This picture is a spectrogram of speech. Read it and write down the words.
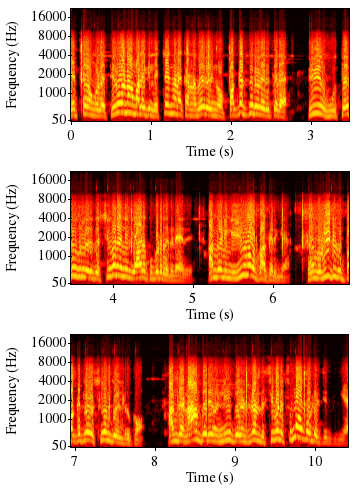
கெட்டவங்கள திருவண்ணாமலைக்கு லட்சக்கணக்கான பேர் இங்க பக்கத்துல இருக்கிற ஈ- தெருவுல இருக்கிற சிவனை நீங்க யாரும் கூப்பிடுறது கிடையாது. அங்க நீங்க யூவா பாக்குறீங்க உங்க வீட்டுக்கு பக்கத்துல ஒரு சிவன் கோயில் இருக்கும். அங்க நான் பெரியவன் நீ பெரியவன் அந்த சிவனை சும்மா போட்டு வச்சிருக்கீங்க.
